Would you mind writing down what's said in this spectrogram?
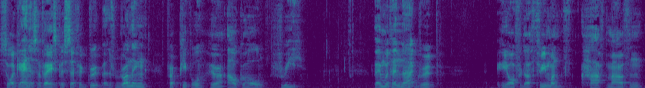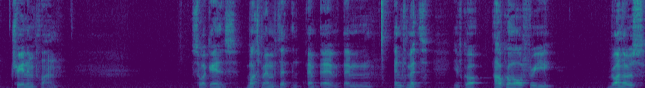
So, again, it's a very specific group that's running for people who are alcohol free. Then, within that group, he offered a three month half marathon training plan. So again, it's much more intimate. Um, um, intimate. You've got alcohol-free runners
